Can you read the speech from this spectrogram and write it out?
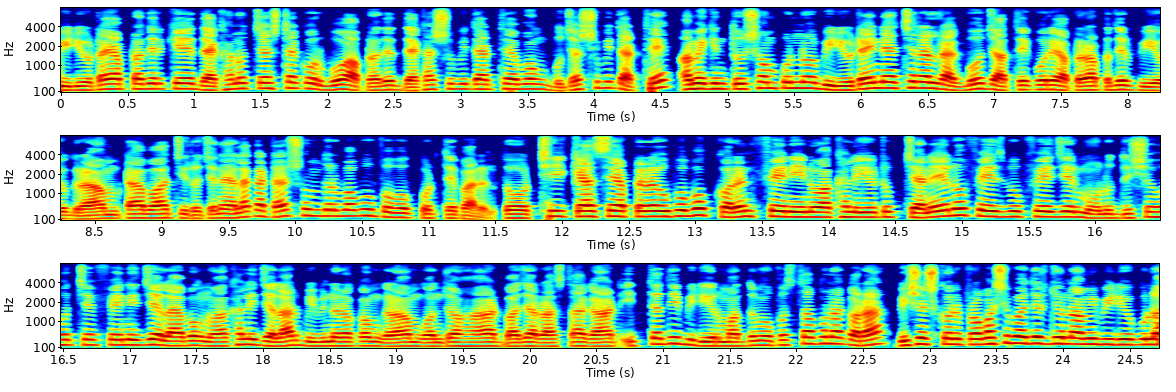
ভিডিওটাই আপনাদেরকে দেখানোর চেষ্টা করব, আপনাদের দেখার সুবিধার্থে এবং বোঝার সুবিধার্থে। আমি কিন্তু সম্পূর্ণ ভিডিওটাই ন্যাচারাল রাখব, যাতে করে আপনারা আপনাদের প্রিয় গ্রামটা বা চিরচেনা এলাকাটা সুন্দরভাবে উপভোগ করতে পারেন। তো ঠিক আছে, আপনারা উপভোগ করেন ফেনী নোয়াখালী ইউটিউব চ্যানেল ও ফেসবুক পেজের মূল উদ্দেশ্য হচ্ছে ফেনী জেলা এবং নোয়াখালী জেলার বিভিন্ন রকম গ্রামগঞ্জ, হাট, বাজার, রাস্তাঘাট ইত্যাদি ভিডিওর মাধ্যমে উপস্থাপনা করা। বিশেষ করে প্রবাসী ভাইদের জন্য আমি ভিডিওগুলো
